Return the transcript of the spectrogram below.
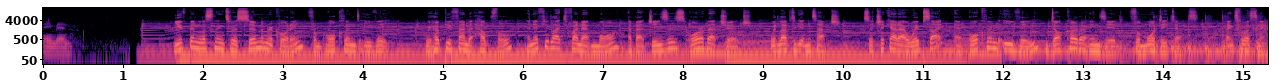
Amen. You've been listening to a sermon recording from Auckland EV. We hope you found it helpful, and if you'd like to find out more about Jesus or about church, we'd love to get in touch. So check out our website at aucklandev.co.nz for more details. Thanks for listening.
